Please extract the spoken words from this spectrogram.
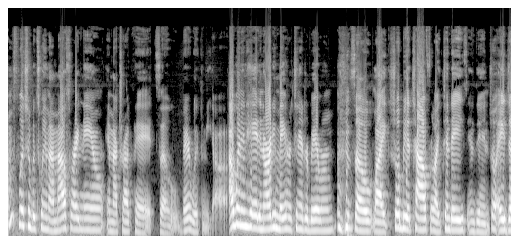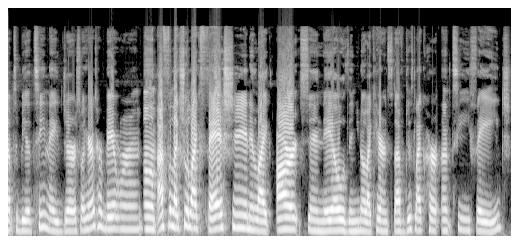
I'm switching between my mouse right now and my trackpad. So bear with me, y'all. I went ahead and already made her teenager bedroom. so like she'll be a child for like 10 days and then she'll age up to be a teenager. So here's her bedroom. Um, I feel like she'll like fashion and like arts and nails and you know like hair and stuff, just like her auntie Sage.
